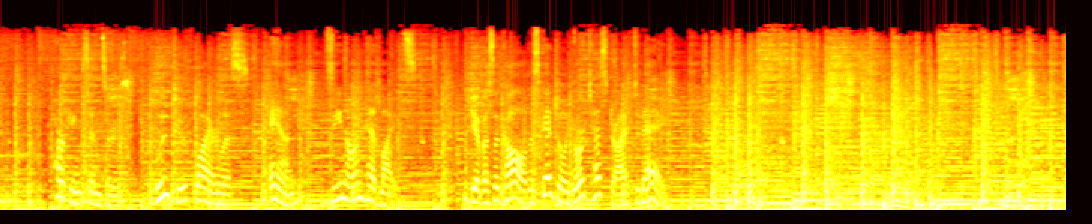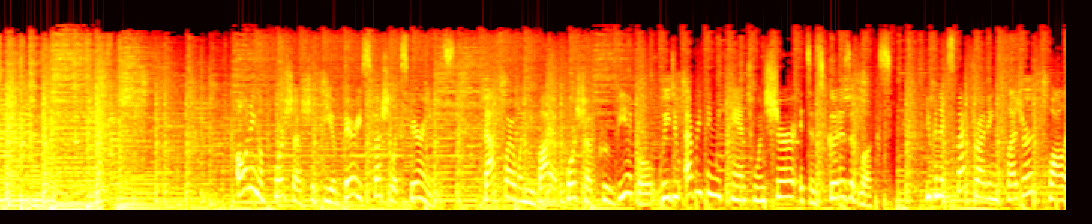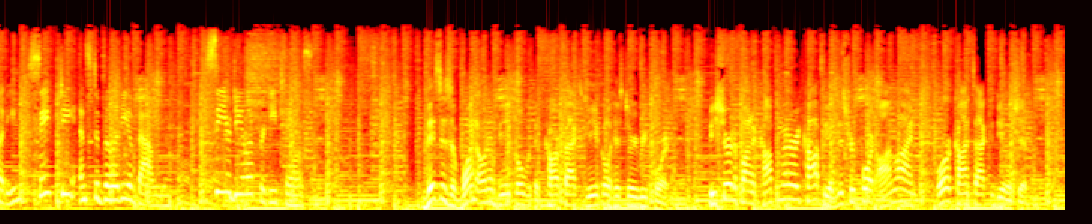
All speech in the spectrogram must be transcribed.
parking sensors, Bluetooth wireless, and xenon headlights. Give us a call to schedule your test drive today. Owning a Porsche should be a very special experience. That's why when you buy a Porsche approved vehicle, we do everything we can to ensure it's as good as it looks. You can expect driving pleasure, quality, safety, and stability of value. See your dealer for details. This is a one owner vehicle with a Carfax Vehicle History Report. Be sure to find a complimentary copy of this report online or contact the dealership.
